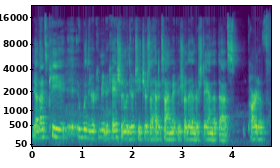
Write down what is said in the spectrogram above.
Yeah, that's key with your communication with your teachers ahead of time, making sure they understand that that's part of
